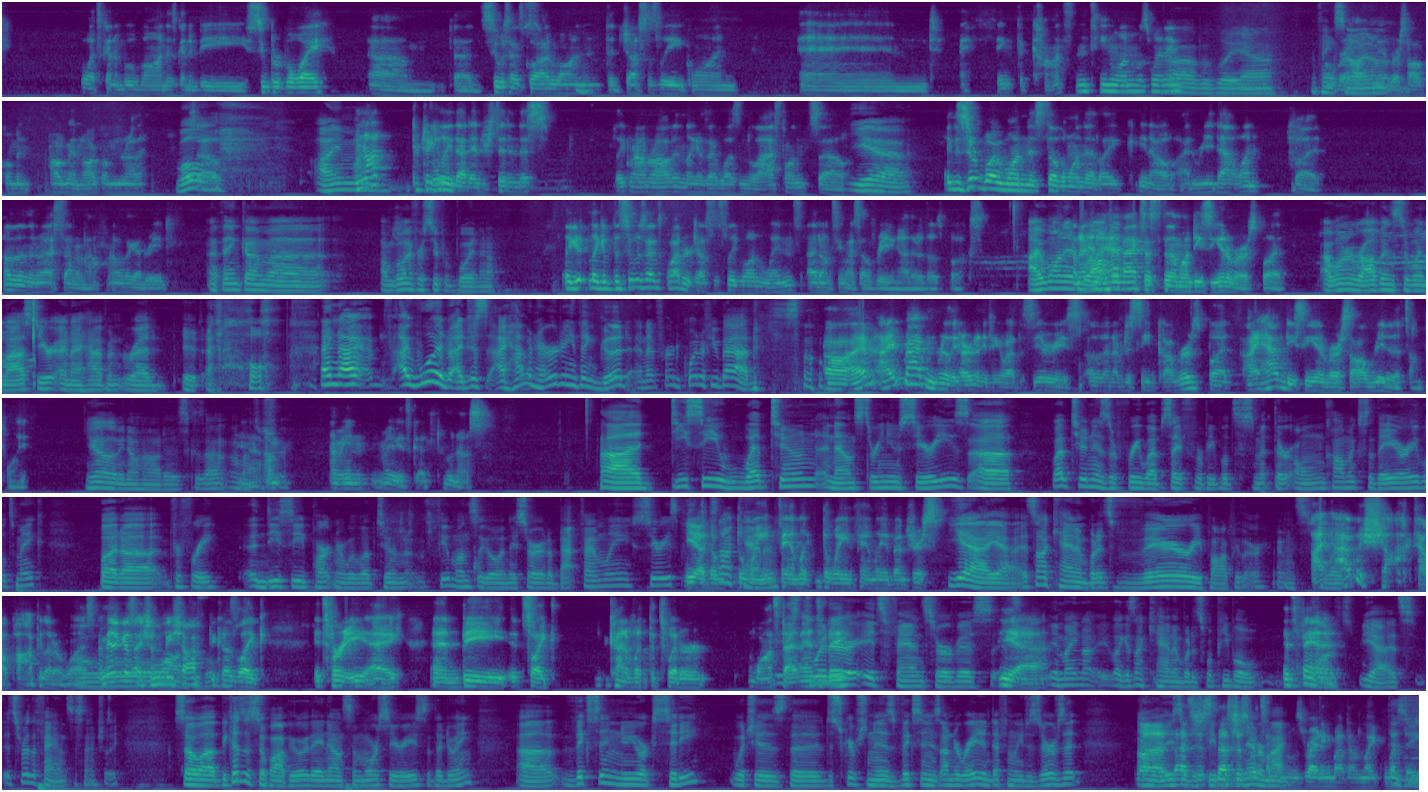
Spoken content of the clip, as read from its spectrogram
what's going to move on is going to be Superboy, um, the Suicide Squad one, the Justice League one, and think the Constantine one was winning. Probably, yeah. I think over so. I Hawkman don't. versus Hawkwoman, Hawkman and Hawkwoman rather. Well, so- I'm. I'm not particularly that interested in this like round robin like as I was in the last one. So Yeah. like the Superboy one is still the one that like you know I'd read that one, but other than the rest, I don't know. I don't think I'd read. I think I'm. uh I'm going for Superboy now. Like like if the Suicide Squad or Justice League one wins, I don't see myself reading either of those books. I wanted And I, and I have access to them on DC Universe, but I wanted Robins to win last year, and I haven't read it at all. And I, I would. I just, I haven't heard anything good, and I've heard quite a few bad. So uh, I, haven't, I haven't really heard anything about the series other than I've just seen covers. But I have DC Universe. So I'll read it at some point. you gotta let me know how it is, because I'm not sure. I mean, maybe it's good. Who knows? Uh, DC Webtoon announced three new series. Uh, Webtoon is a free website for people to submit their own comics that they are able to make, but uh, for free. And DC partnered with Webtoon a few months ago, and they started a Bat Family series. Yeah, It's the, the. Wayne family, the Wayne family adventures. Yeah, yeah, it's not canon, but it's very popular, and it's I, like- I was shocked how popular it was. I mean, I guess I shouldn't be shocked because like it's free, a, and b, it's like kind of what the Twitter wants it's Batman Twitter, to be. it's fan service. It's, Yeah. it might not like it's not canon, but it's what people It's fan. love. Yeah, it's it's for the fans essentially. So uh, because it's so popular, they announced some more series that they're doing. Uh, Vixen New York City, which is the description is Vixen is underrated and definitely deserves it. Oh, no, Uh, these are that's just people- that's just never what someone was writing about them, like what This they.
